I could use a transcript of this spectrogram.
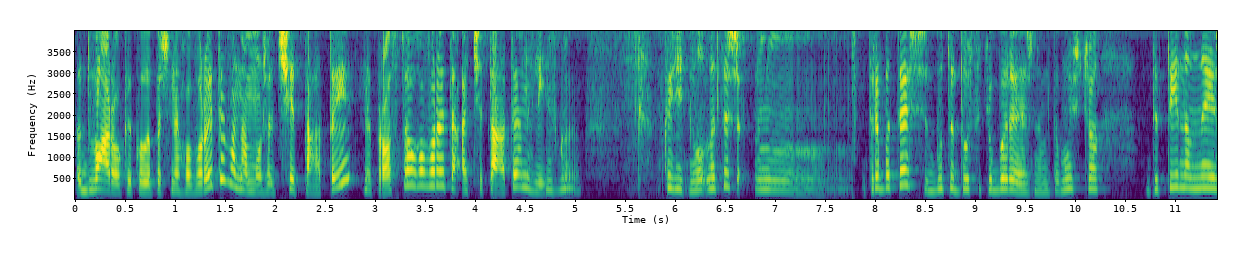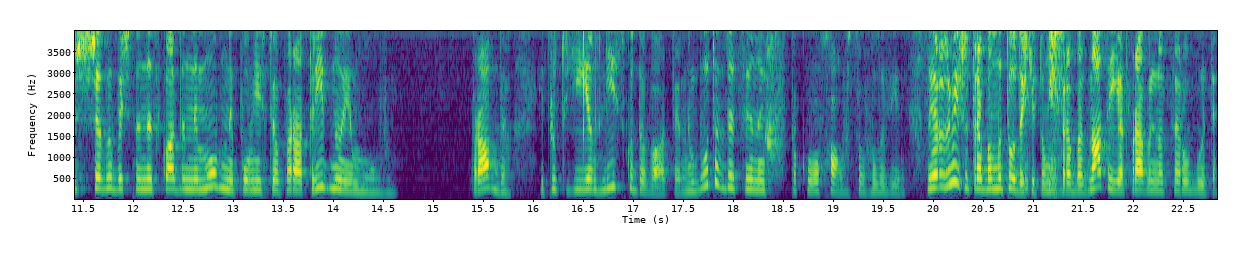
два роки, коли почне говорити, вона може читати, не просто говорити, а читати англійською. Скажіть, ну але це ж м, треба теж бути досить обережним, тому що дитина в неї ще, вибачте, не складений мовний повністю апарат рідної мови. Правда? І тут їй англійську давати. Не буде в дитини такого хаосу в голові. Ну я розумію, що треба методики, тому треба знати, як правильно це робити.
